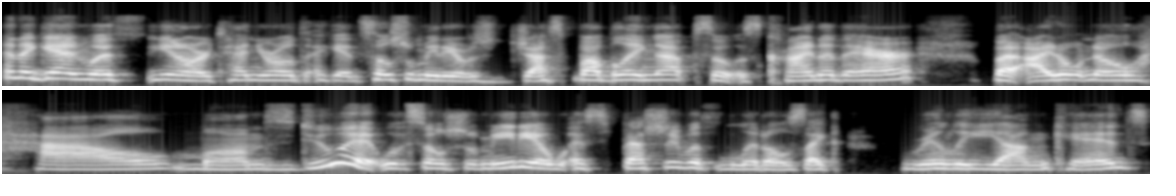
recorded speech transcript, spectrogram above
and again, with, you know, our 10 year old, again, social media was just bubbling up. So it was kind of there. But I don't know how moms do it with social media, especially with littles, like really young kids.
